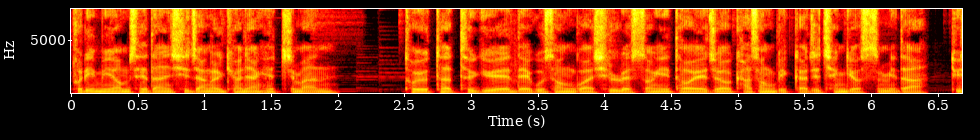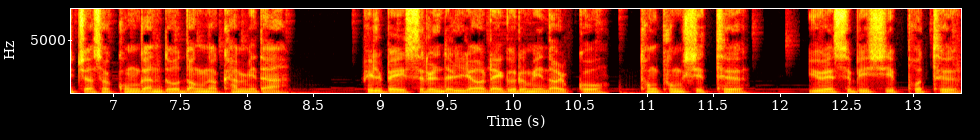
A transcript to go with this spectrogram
프리미엄 세단 시장을 겨냥했지만 토요타 특유의 내구성과 신뢰성이 더해져 가성비까지 챙겼습니다. 뒷좌석 공간도 넉넉합니다. 휠베이스를 늘려 레그룸이 넓고 통풍 시트, USB-C 포트,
